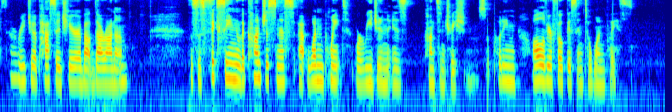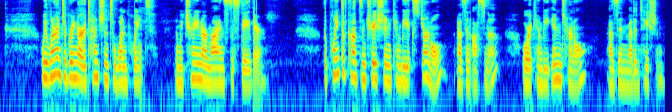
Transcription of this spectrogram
So I'll read you a passage here about dharana. This is fixing the consciousness at one point or region is concentration. So putting all of your focus into one place. We learn to bring our attention to one point and we train our minds to stay there. The point of concentration can be external, as in asana, or it can be internal, as in meditation.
